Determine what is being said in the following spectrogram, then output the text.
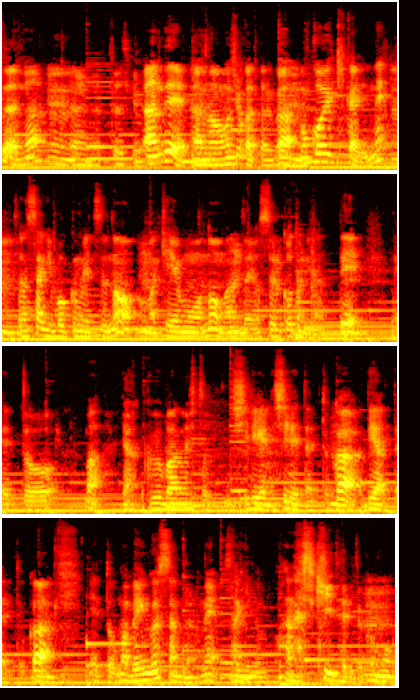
そうやな、うん。確かに。あんであの面白かったのが、うん。もうこういう機会でね、うん。その詐欺撲滅の、まあ、啓蒙の漫才をすることになって、えっとまあ、役場の人に知り合いに知れたりとか、出会ったりとか、えっとまあ、弁護士さんからね詐欺の話聞いたりとかも、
